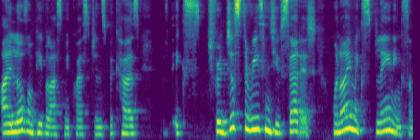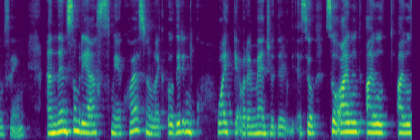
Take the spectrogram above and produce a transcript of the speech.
I love when people ask me questions because for just the reasons you've said it, when I'm explaining something and then somebody asks me a question, I'm like, oh, they didn't quite get what I meant. Or so so I will I will I will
